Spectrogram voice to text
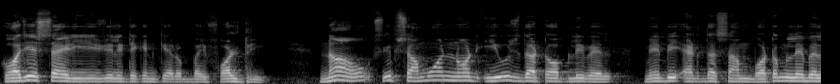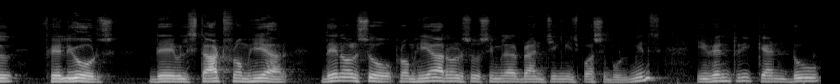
causes side is usually taken care of by fault tree. Now, if someone not use the top level maybe at the some bottom level failures they will start from here then also from here also similar branching is possible means tree can do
